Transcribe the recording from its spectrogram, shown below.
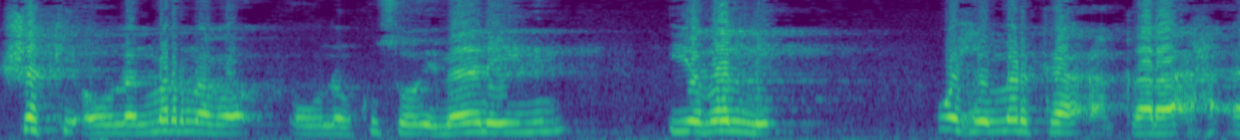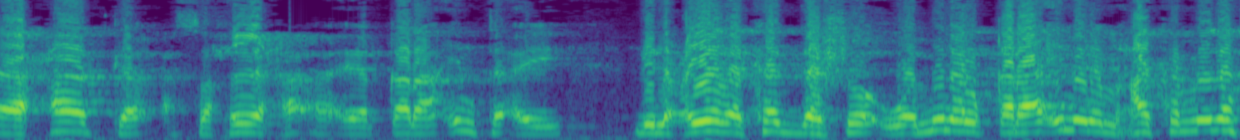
shaki ounan marnaba ounan ku soo imaanaynin. Iyo danni wixii marka aaxaadka saxiixa ah ee qaraa-inta ay dhinacyada ka gasho wa min alqaraa-inina maxaa ka mid ah?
